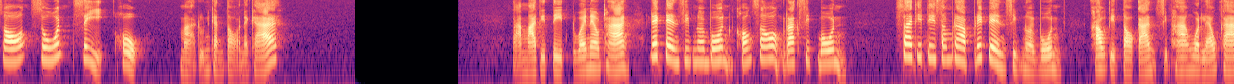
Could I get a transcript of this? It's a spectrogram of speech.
2 0 4 6 มารุ้นกันต่อนะคะ ตามมาติดๆด้วยแนวทาง เลขเด่น 10 หน่วยบนของซองรัก 10 บน สถิติสำหรับเลขเด่น 10 หน่วยบน เข้าติดต่อกัน 15 งวดแล้วค่ะ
